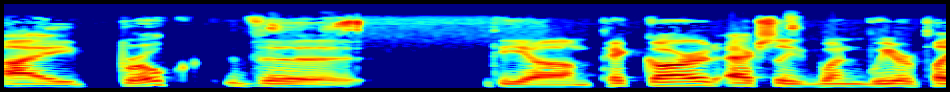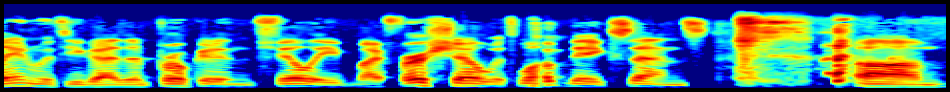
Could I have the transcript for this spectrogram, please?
I broke the the um pick guard actually when we were playing with you guys. I broke it in Philly. My first show with what makes sense. Um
